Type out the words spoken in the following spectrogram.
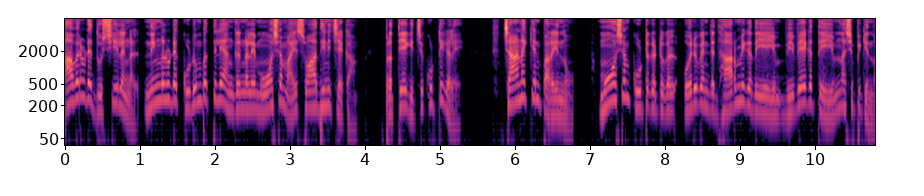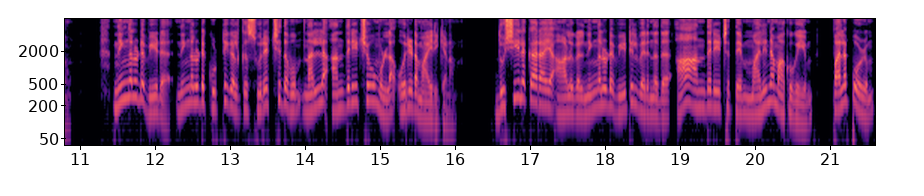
അവരുടെ ദുശീലങ്ങൾ നിങ്ങളുടെ കുടുംബത്തിലെ അംഗങ്ങളെ മോശമായി സ്വാധീനിച്ചേക്കാം. പ്രത്യേകിച്ച് കുട്ടികളെ. ചാണക്യൻ പറയുന്നു മോശം കൂട്ടുകെട്ടുകൾ ഒരുവന്റെ ധാർമ്മികതയെയും വിവേകത്തെയും നശിപ്പിക്കുന്നു. നിങ്ങളുടെ വീട് നിങ്ങളുടെ കുട്ടികൾക്ക് സുരക്ഷിതവും നല്ല അന്തരീക്ഷവുമുള്ള ഒരിടമായിരിക്കണം. ദുശീലക്കാരായ ആളുകൾ നിങ്ങളുടെ വീട്ടിൽ വരുന്നത് ആ അന്തരീക്ഷത്തെ മലിനമാക്കുകയും പലപ്പോഴും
